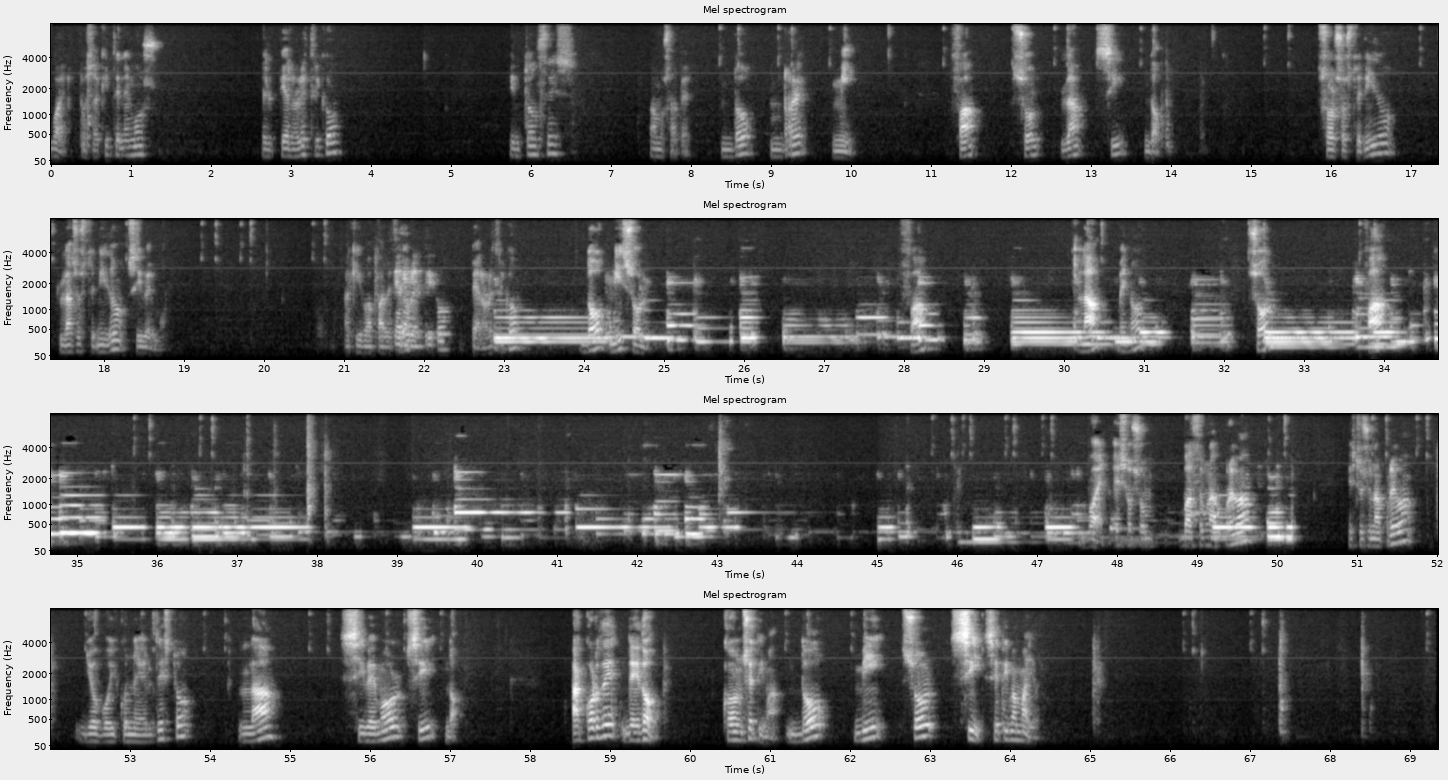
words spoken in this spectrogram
Bueno, pues aquí tenemos el piano eléctrico. Entonces, vamos a ver. Do, re, mi. Fa, sol, la, si, do. Sol sostenido, la sostenido, si bemol. Aquí va a aparecer Piano eléctrico. piano eléctrico. Do, mi, sol. Fa, la menor, sol, fa. Bueno, eso son. Voy a hacer una prueba. Esto es una prueba. Yo voy con el de esto. La, si bemol, si, do. Acorde de do. Con séptima. Do, mi, sol, si. Séptima mayor.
